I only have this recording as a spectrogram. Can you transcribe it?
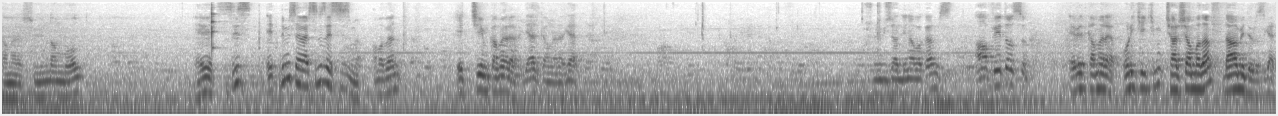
kamera suyundan bol. Evet siz etli mi seversiniz etsiz mi? Ama ben etçiyim kamera. Gel kamera gel. Şunun güzelliğine bakar mısın? Afiyet olsun. Evet kamera 12 Ekim çarşambadan devam ediyoruz gel.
